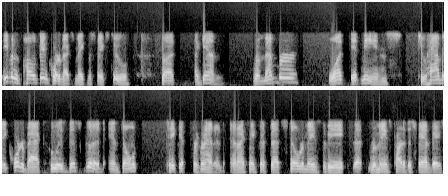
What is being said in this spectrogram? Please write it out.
even Hall of Fame quarterbacks make mistakes too. But again, remember what it means to have a quarterback who is this good and don't take it for granted. And I think that that still remains to be that remains part of this fan base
